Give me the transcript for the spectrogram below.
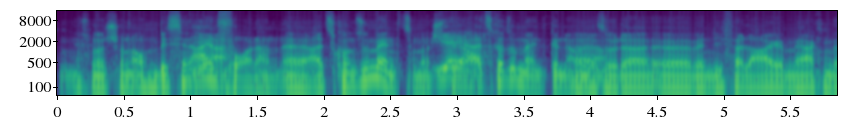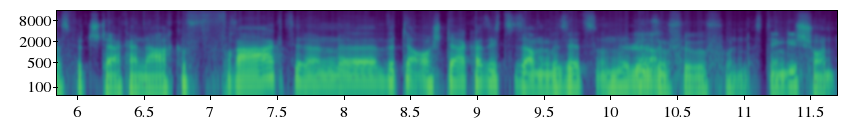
muss man schon auch ein bisschen Ja. einfordern, äh, als Konsument zum Beispiel. ja, ja, als Konsument, genau. Also ja. da, äh, wenn die Verlage merken, das wird stärker nachgefragt, dann äh, wird da auch stärker sich zusammengesetzt und eine Ja. Lösung für gefunden. Das denke ich schon.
